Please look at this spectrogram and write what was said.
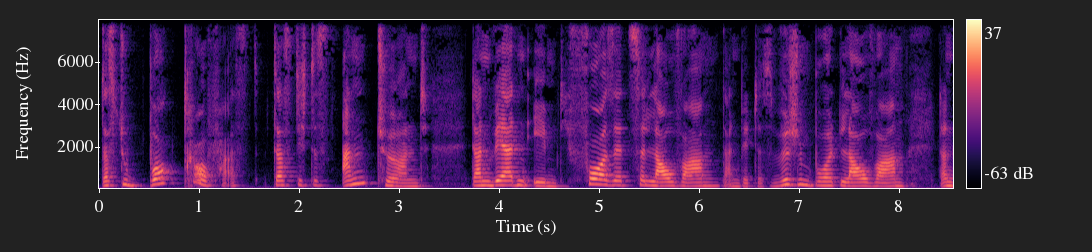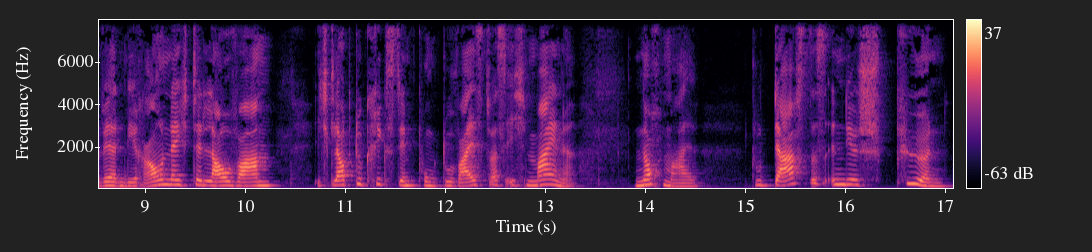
dass du Bock drauf hast, dass dich das antörnt, dann werden eben die Vorsätze lauwarm, dann wird das Vision Board lauwarm, dann werden die Rauhnächte lauwarm. Ich glaube, du kriegst den Punkt, du weißt, was ich meine. Nochmal, du darfst es in dir spüren.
